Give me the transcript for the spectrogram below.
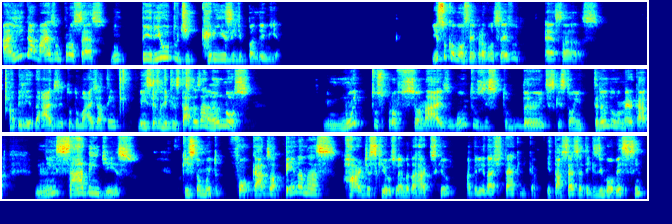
ainda mais um processo, num período de crise de pandemia. Isso que eu mostrei para vocês, essas habilidades e tudo mais, já tem, vem sendo requisitadas há anos. E muitos profissionais, muitos estudantes que estão entrando no mercado nem sabem disso que estão muito focados apenas nas hard skills. Lembra da hard skill? Habilidade técnica? E tá certo, você tem que desenvolver sim.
